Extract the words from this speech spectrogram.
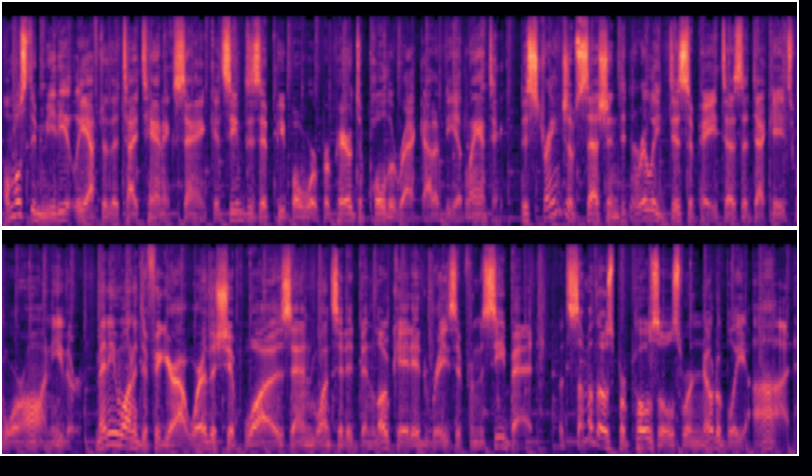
Almost immediately after the Titanic sank, it seemed as if people were prepared to pull the wreck out of the Atlantic. This strange obsession didn't really dissipate as the decades wore on either. Many wanted to figure out where the ship was and, once it had been located, raise it from the seabed. But some of those proposals were notably odd.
